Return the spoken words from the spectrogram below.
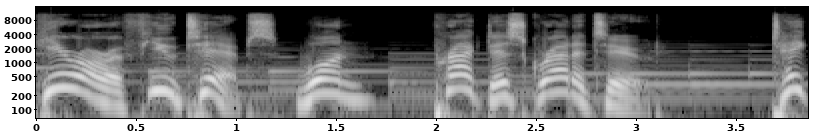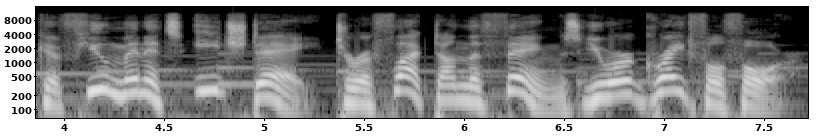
Here are a few tips. 1. Practice gratitude. Take a few minutes each day to reflect on the things you are grateful for.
